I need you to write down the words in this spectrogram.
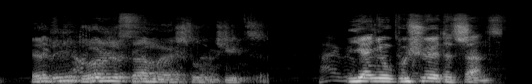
– это не то же самое, что учиться. Я не упущу этот шанс.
